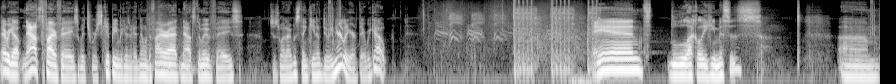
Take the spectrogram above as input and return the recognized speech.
There we go. Now it's the fire phase, which we're skipping because we had no one to fire at. Now it's the move phase, which is what I was thinking of doing earlier. There we go. And luckily he misses. Um,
